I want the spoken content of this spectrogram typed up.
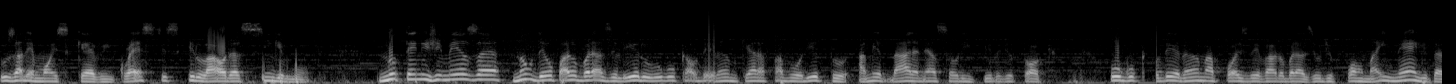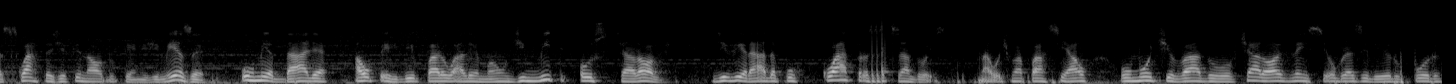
os alemães Kevin Krestes e Laura Singmund. No tênis de mesa, não deu para o brasileiro Hugo Calderano, que era favorito à medalha nessa Olimpíada de Tóquio. Hugo Calderano, após levar o Brasil de forma inédita às quartas de final do tênis de mesa, por medalha ao perder para o alemão Dmitry Ostrov de virada por 4 sets a 2. Na última parcial, o motivado Ovtcharov venceu o brasileiro por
